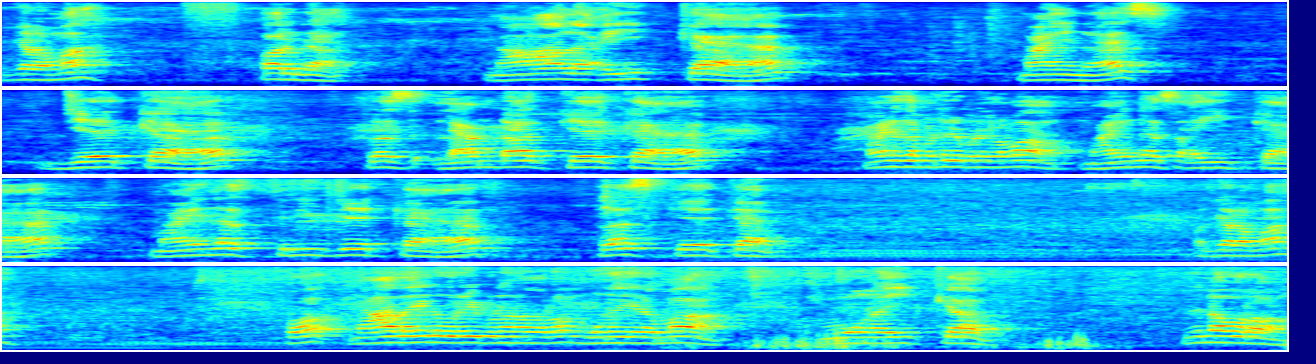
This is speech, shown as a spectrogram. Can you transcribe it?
ஓகேவாம்மா பாருங்க. நாலு I cap minus J cap plus lambda K cap minus மட்டும் பண்ணிடலாமா minus I cap minus three J cap plus K cap ஓகேலாமா இப்போ நாலு ஐயில் ஒரே பண்ண வரும்? மூணு ஐயிரமா மூணு ஐ கேப் இது என்ன வரும்?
